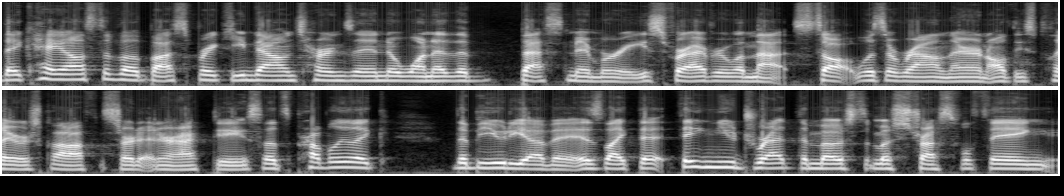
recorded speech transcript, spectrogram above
the chaos of a bus breaking down turns into one of the best memories for everyone that saw was around there and all these players got off and started interacting. So that's probably like the beauty of it is like the thing you dread the most, the most stressful thing,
